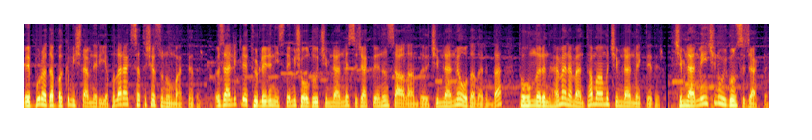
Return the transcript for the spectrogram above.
ve burada bakım işlemleri yapılarak satışa sunulmaktadır. Özellikle türlerin istemiş olduğu çimlenme sıcaklığının sağlandığı çimlenme odalarında tohumların hemen hemen tamamı çimlenmektedir. Çimlenme için uygun sıcaklık.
